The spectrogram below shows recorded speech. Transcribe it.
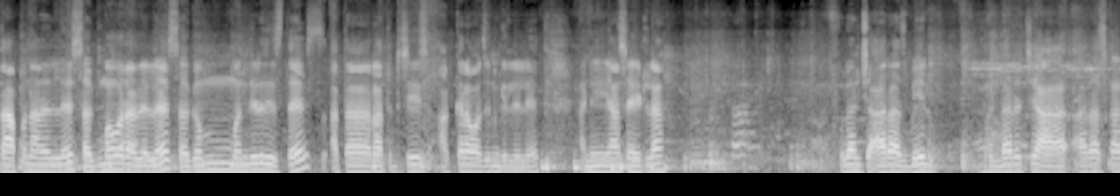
आता आपण आलेलो आहे सगमावर आलेलो आहे. सगम मंदिर दिसतंय. आता रात्रीचे अकरा वाजून गेलेले आहेत. आणि या साईडला फुलांचे आरास बेल भंडाराचे आ आरास का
